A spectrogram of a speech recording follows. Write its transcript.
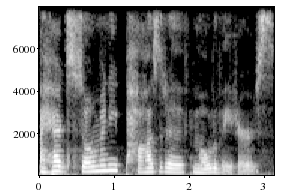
I had so many positive motivators.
